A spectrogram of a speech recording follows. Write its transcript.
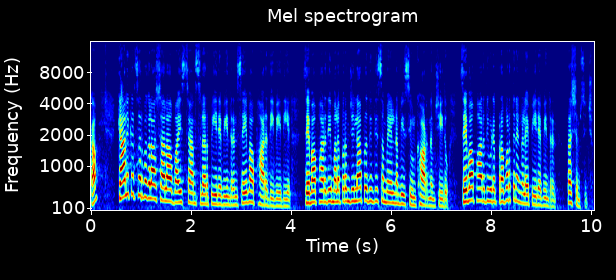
ക്കാം. കാലിക്കറ്റ് സർവകലാശാല vice chancellor P Raveendran Sevabharati വേദിയിൽ. സേവാഭാരതി മലപ്പുറം ജില്ലാ പ്രതിനിധി സമ്മേളനം വി സി ഉദ്ഘാടനം ചെയ്തു. സേവാഭാരതിയുടെ പ്രവർത്തനങ്ങളെ പി രവീന്ദ്രൻ പ്രശംസിച്ചു.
